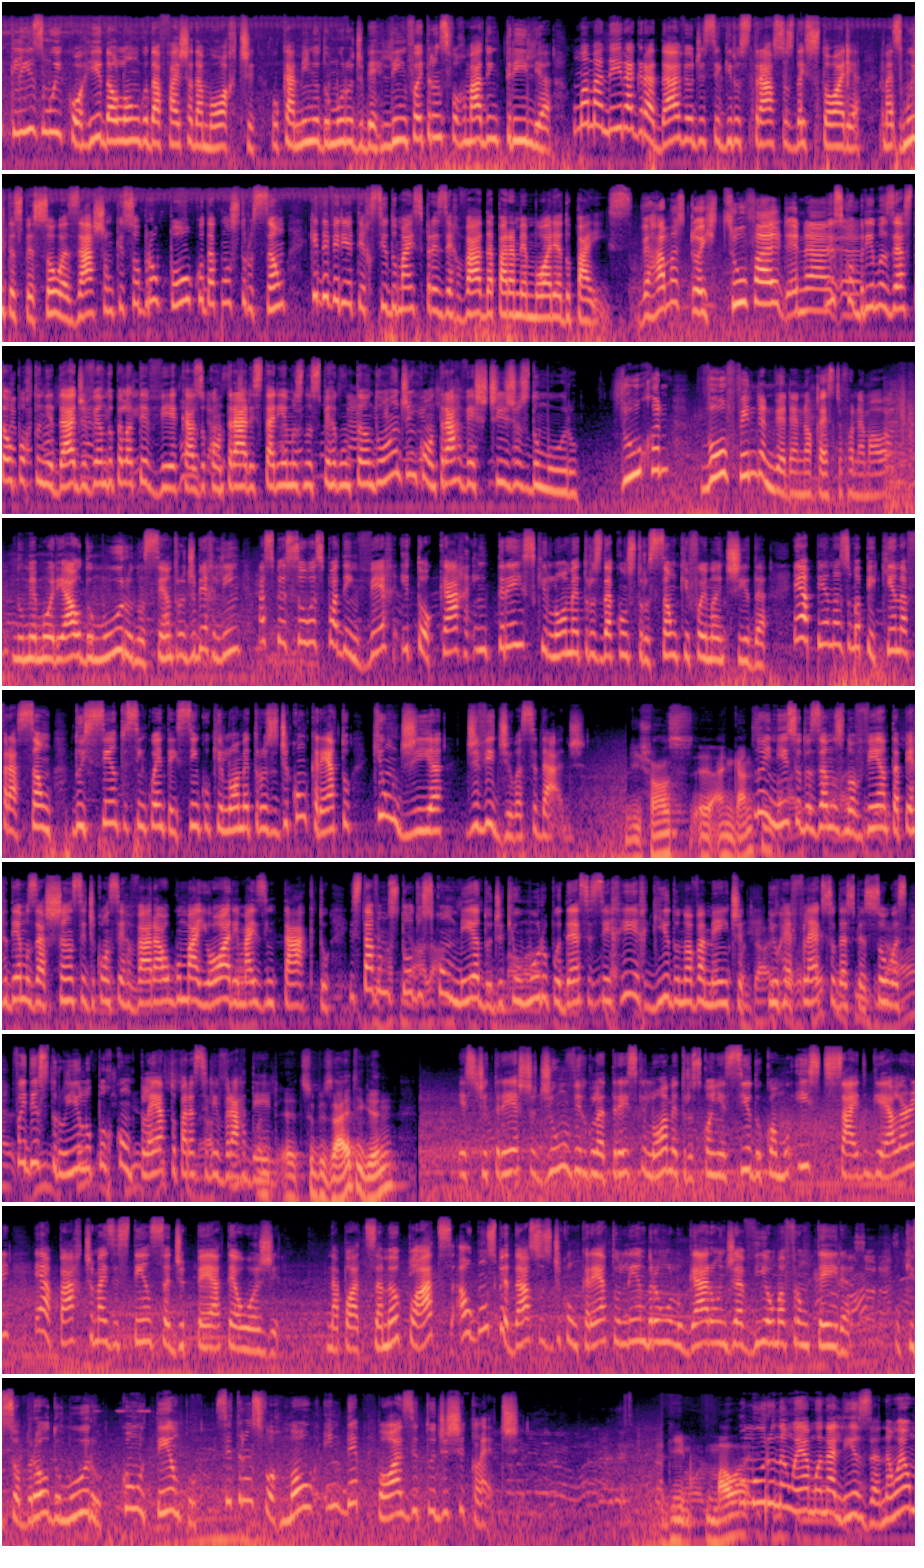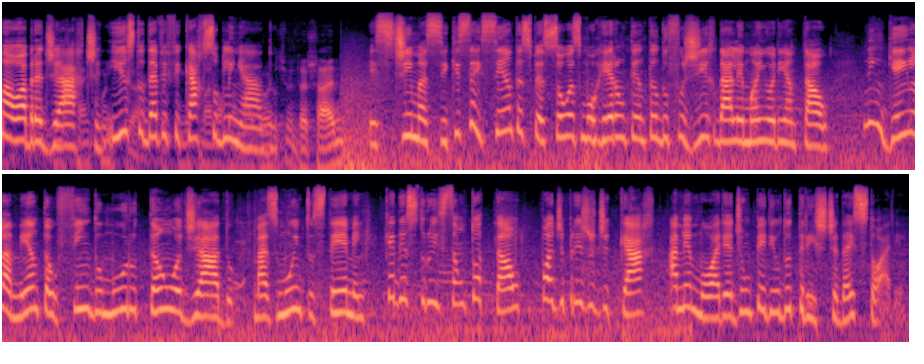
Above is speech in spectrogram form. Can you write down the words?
ciclismo e corrida ao longo da faixa da morte. O caminho do Muro de Berlim foi transformado em trilha, uma maneira agradável de seguir os traços da história. Mas muitas pessoas acham que sobrou pouco da construção que deveria ter sido mais preservada para a memória do país. Descobrimos esta oportunidade vendo pela TV. Caso contrário, estaríamos nos perguntando onde encontrar vestígios do muro suchen, wo finden wir denn noch Reste von der Mauer? No Memorial do Muro, no centro de Berlim, as pessoas podem ver e tocar em 3 quilômetros da construção que foi mantida. É apenas uma pequena fração dos 155 quilômetros de concreto que um dia dividiu a cidade. Äh, no início dos anos 90, perdemos a chance de conservar algo maior e mais intacto. Estávamos todos com medo de que o muro pudesse ser reerguido novamente e o reflexo das pessoas foi destruí-lo por completo para se livrar dele. Äh, este trecho de 1,3 quilômetros, conhecido como East Side Gallery, é a parte mais extensa de pé até hoje. Na Platz, alguns pedaços de concreto lembram o lugar onde havia uma fronteira. O que sobrou do muro, com o tempo, se transformou em depósito de chiclete. O muro não é a Mona Lisa, não é uma obra de arte, e isto deve ficar sublinhado. Estima-se que 600 pessoas morreram tentando fugir da Alemanha Oriental. Ninguém lamenta o fim do muro tão odiado, mas muitos temem que a destruição total pode prejudicar a memória de um período triste da história.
